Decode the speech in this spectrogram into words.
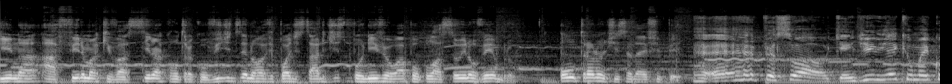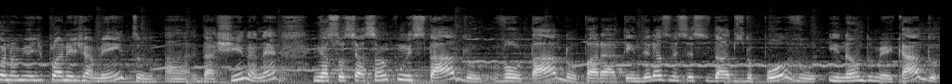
China afirma que vacina contra a Covid-19 pode estar disponível à população em novembro. Outra notícia da FP. É, pessoal, quem diria que uma economia de planejamento a, da China, né, em associação com o Estado, voltado para atender às necessidades do povo e não do mercado,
